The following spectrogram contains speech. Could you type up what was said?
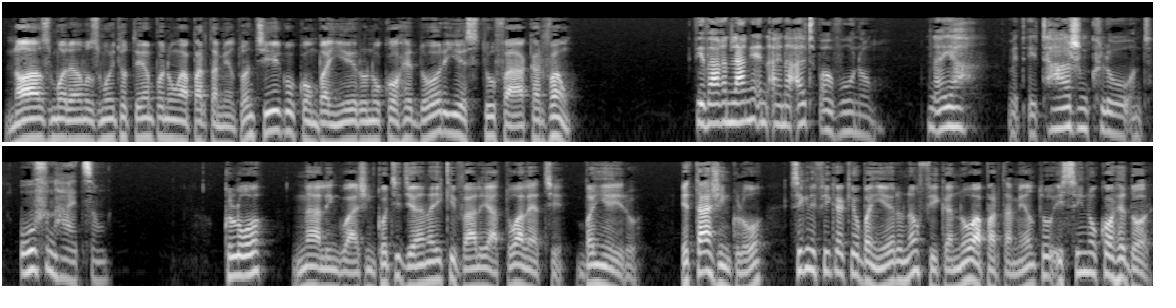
Nós moramos muito tempo num apartamento antigo com banheiro no corredor e estufa a carvão. Wir waren lange in einer Altbauwohnung. Naja, mit Etagenklo und Ofenheizung. Klo, na linguagem cotidiana, equivale a toilette, banheiro. Etagenklo significa que o banheiro não fica no apartamento e sim no corredor,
